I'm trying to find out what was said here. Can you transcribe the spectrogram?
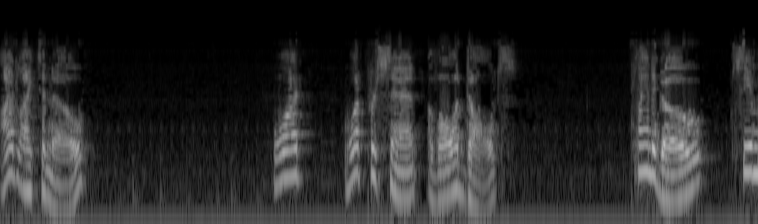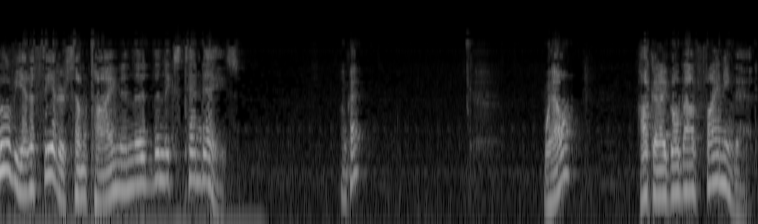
I'd like to know what what percent of all adults plan to go see a movie at a theater sometime in the, the next 10 days? Okay? Well, how can I go about finding that?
